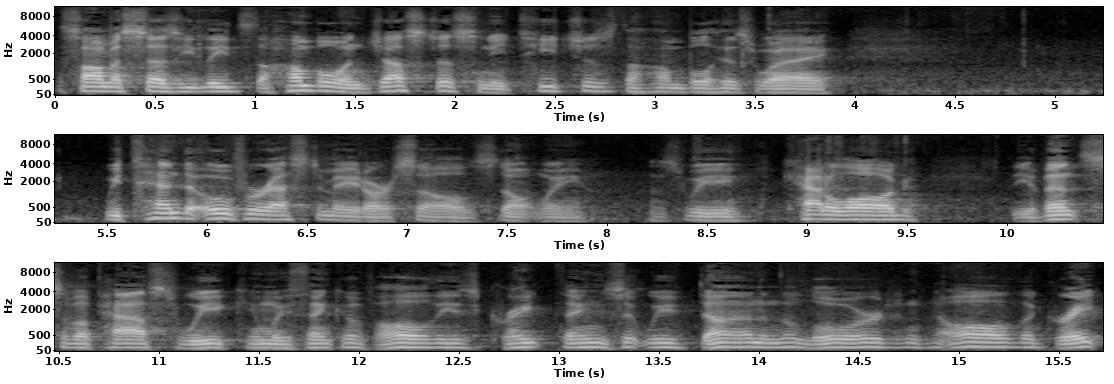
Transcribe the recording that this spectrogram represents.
The psalmist says he leads the humble in justice and he teaches the humble his way. We tend to overestimate ourselves, don't we? As we catalog the events of a past week and we think of all these great things that we've done in the Lord and all the great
